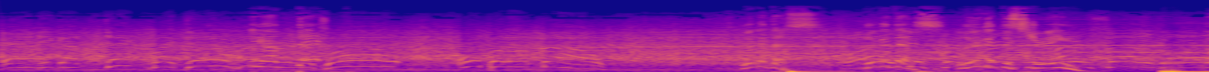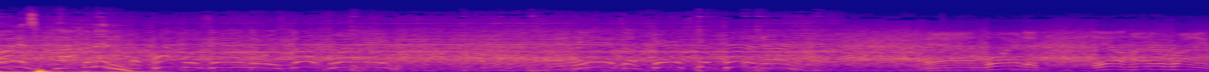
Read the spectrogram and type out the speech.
And he got decked by Dale Hunter. He got decked. It's all open up now. Look at this. Look at this. Look at the screen. Saw the goal. What is happening? The puck was in. There was no play. And he is a fierce competitor. And boy, did Dale Hunter run him.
